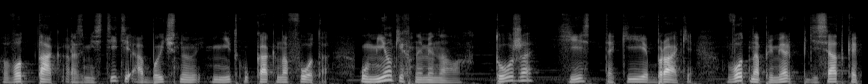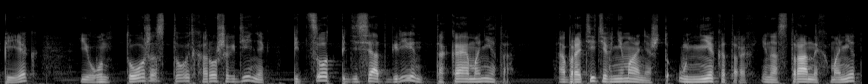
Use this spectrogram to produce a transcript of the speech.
вот так разместите обычную нитку, как на фото. У мелких номиналов тоже есть такие браки. Вот, например, 50 копеек, и он тоже стоит хороших денег. 550 гривен такая монета. Обратите внимание, что у некоторых иностранных монет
